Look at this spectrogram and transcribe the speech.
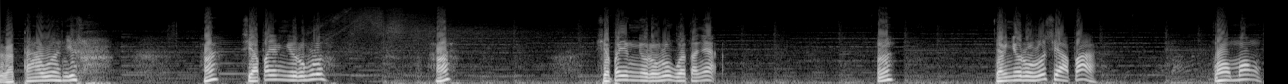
Kagak tahu anjir. Hah? Siapa yang nyuruh lu? Hah? Siapa yang nyuruh lu gua tanya? Hah? Yang nyuruh lu siapa? Ngomong.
